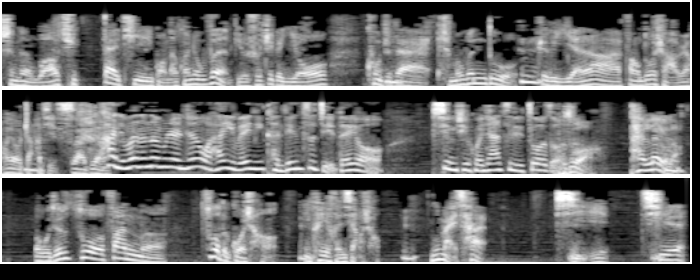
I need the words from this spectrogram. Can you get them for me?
身份，我要去代替广大观众问，比如说这个油控制在什么温度，这个盐啊放多少，然后要炸几次啊这样。看你问的那么认真，我还以为你肯定自己得有兴趣回家自己做做。不做太累了，我觉得做饭呢做的过程你可以很享受，嗯，你买菜、洗、切，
